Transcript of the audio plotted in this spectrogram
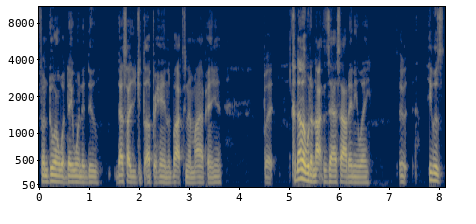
from doing what they want to do. That's how you get the upper hand in boxing, in my opinion. But Canelo would have knocked his ass out anyway. It, he was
